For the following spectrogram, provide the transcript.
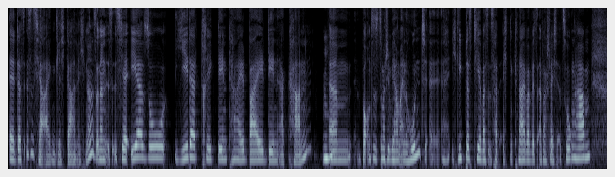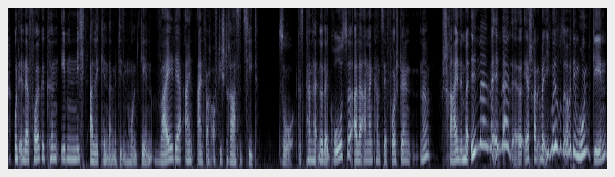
äh, das ist es ja eigentlich gar nicht, ne? Sondern es ist ja eher so, jeder trägt den Teil bei, den er kann. Mhm. Ähm, bei uns ist es zum Beispiel, wir haben einen Hund. Äh, ich liebe das Tier, was es hat echt einen Knall, weil wir es einfach schlecht erzogen haben. Und in der Folge können eben nicht alle Kinder mit diesem Hund gehen, weil der einen einfach auf die Straße zieht. So, das kann halt nur der Große. Alle anderen kannst du dir vorstellen, ne? Schreien immer, immer, immer, immer. Er schreit immer, ich muss immer mit dem Hund gehen.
